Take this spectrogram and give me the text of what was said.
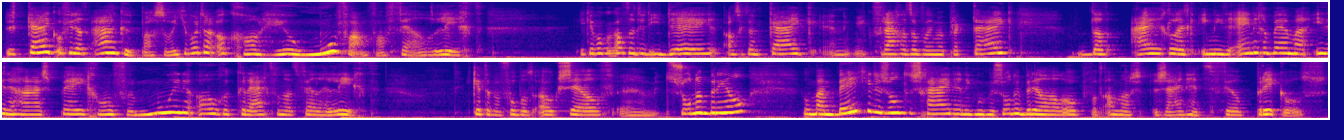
Dus kijk of je dat aan kunt passen. Want je wordt er ook gewoon heel moe van, van fel licht ik heb ook altijd het idee, als ik dan kijk, en ik vraag dat ook wel in mijn praktijk, dat eigenlijk ik niet de enige ben, maar iedere HSP gewoon vermoeide ogen krijgt van dat felle licht. Ik heb dat bijvoorbeeld ook zelf uh, met zonnebril. Om maar een beetje de zon te schijnen en ik moet mijn zonnebril al op, want anders zijn het veel prikkels.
